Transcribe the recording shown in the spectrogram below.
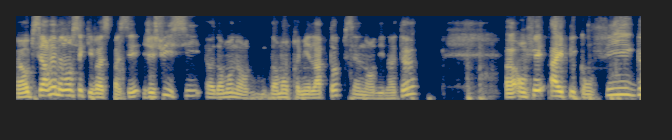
observez maintenant ce qui va se passer. Je suis ici euh, dans mon, dans mon premier laptop, c'est un ordinateur. Euh, on fait ipconfig.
